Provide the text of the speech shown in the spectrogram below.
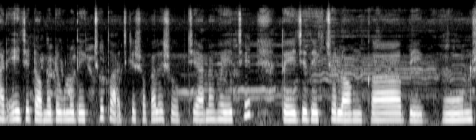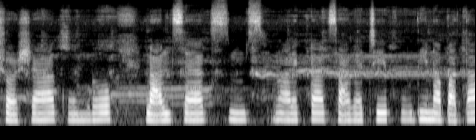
আর এই যে টমেটোগুলো দেখছ, তো আজকে সকালে সবজি আনা হয়েছে। তো এই যে দেখছ লঙ্কা, বেগুন, শসা, কুমড়ো, লাল শাক আর একটা শাক আছে, পুদিনা পাতা।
